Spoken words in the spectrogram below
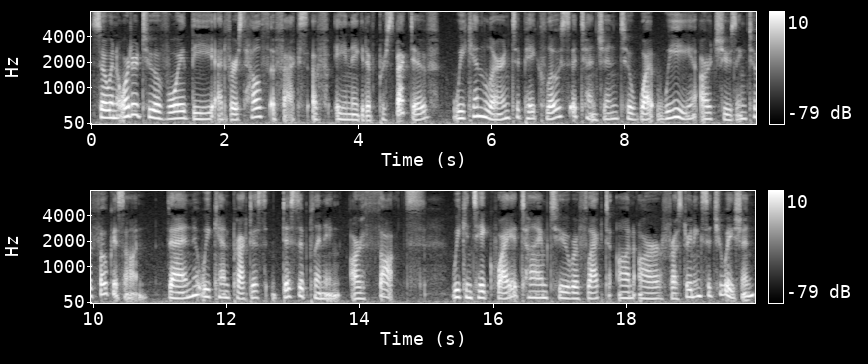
So, in order to avoid the adverse health effects of a negative perspective, we can learn to pay close attention to what we are choosing to focus on. Then we can practice disciplining our thoughts. We can take quiet time to reflect on our frustrating situation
